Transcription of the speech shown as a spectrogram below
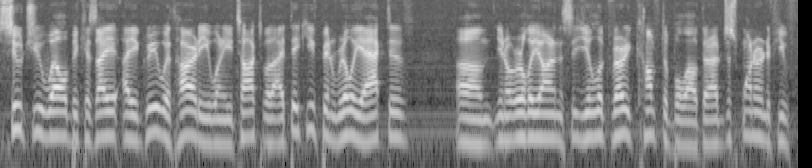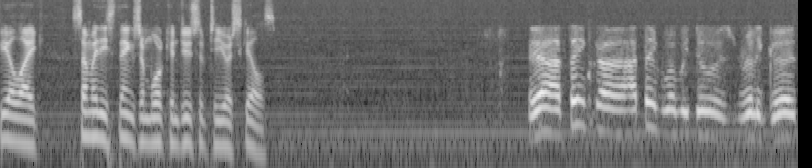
suit you well? Because I, I agree with Hardy when he talked about it. I think you've been really active, um, you know, early on in the season. You look very comfortable out there. I'm just wondering if you feel like some of these things are more conducive to your skills. Yeah, I think uh, I think what we do is really good.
